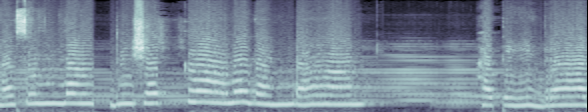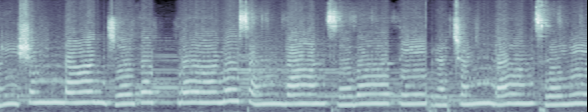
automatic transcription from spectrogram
भसुण्डान् द्विषत्कालदण्डान् हतेन्द्रारिषण्डान् जगत्प्राणसण्डान् सदा ते प्रचण्डान् श्रये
